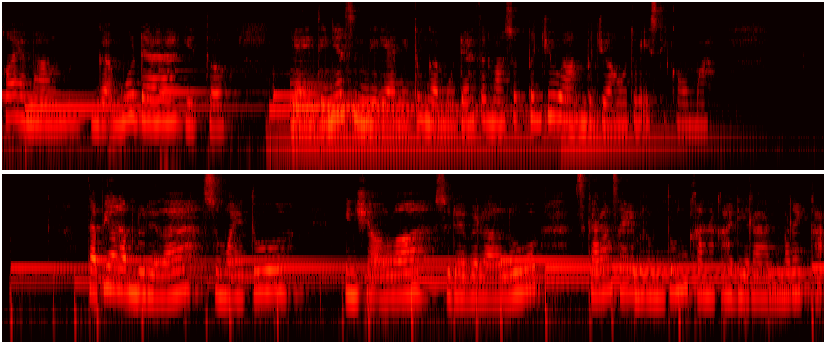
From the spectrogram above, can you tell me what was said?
kok emang nggak mudah? Gitu ya intinya sendirian itu nggak mudah termasuk berjuang berjuang untuk istiqomah. Tapi alhamdulillah semua itu insya Allah sudah berlalu. Sekarang saya beruntung karena kehadiran mereka.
